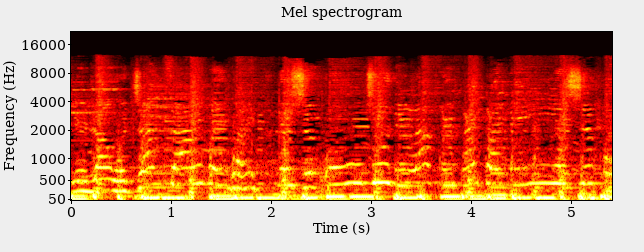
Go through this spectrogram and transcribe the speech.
别让我站在门外，有声无助地来回徘徊，你也是不。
